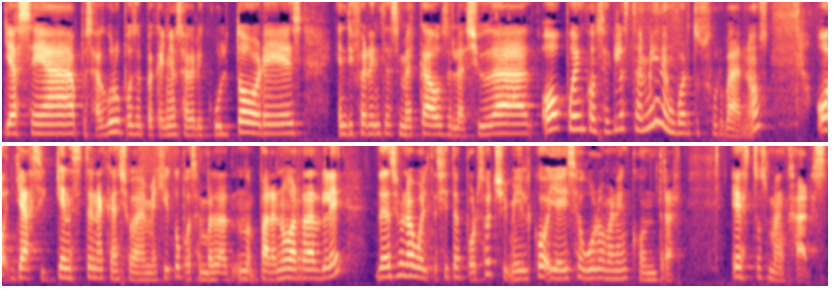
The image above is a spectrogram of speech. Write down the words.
ya sea pues a grupos de pequeños agricultores en diferentes mercados de la ciudad o pueden conseguirlas también en huertos urbanos o ya si quienes estén acá en Ciudad de México, pues en verdad para no ahorrarle, dense una vueltecita por Xochimilco y ahí seguro van a encontrar estos manjares.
